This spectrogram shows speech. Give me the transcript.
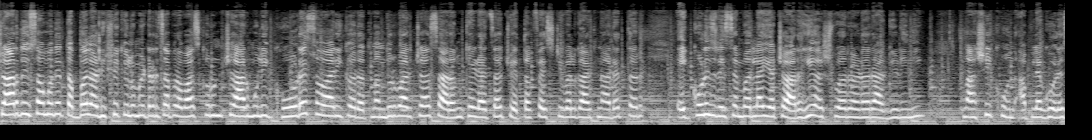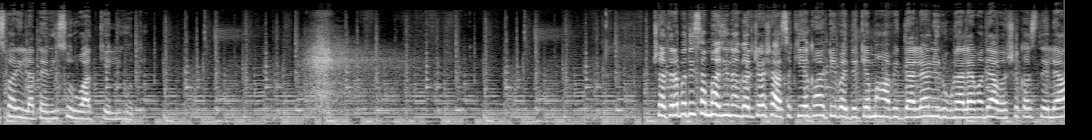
चार दिवसामध्ये तब्बल अडीचशे किलोमीटरचा प्रवास करून चार मुली घोडेस्वारी करत नंदुरबारच्या सारंगखेड्याचा चेतक फेस्टिवल गाठणार आहेत. तर एकोणीस डिसेंबरला या चारही अश्वरण रागिणींनी नाशिकहून आपल्या घोडेस्वारीला त्यांनी सुरुवात केली होती. छत्रपती संभाजीनगरच्या शासकीय घाटी वैद्यकीय महाविद्यालय आणि रुग्णालयामध्ये आवश्यक असलेल्या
